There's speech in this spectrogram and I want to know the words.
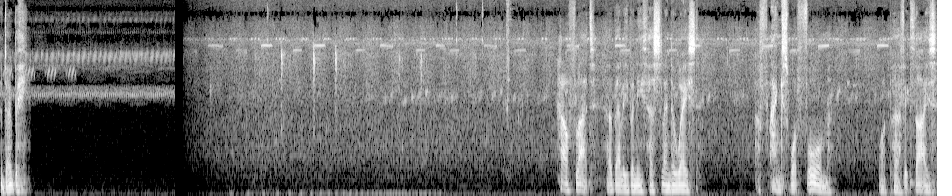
And don't be. How flat her belly beneath her slender waist. Her flanks, what form. What perfect thighs.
